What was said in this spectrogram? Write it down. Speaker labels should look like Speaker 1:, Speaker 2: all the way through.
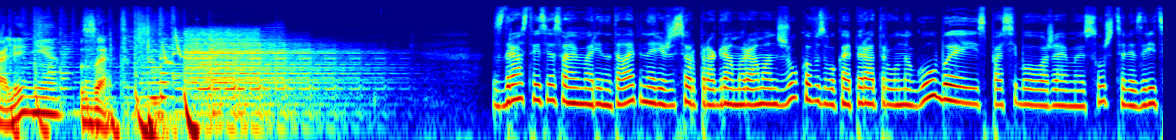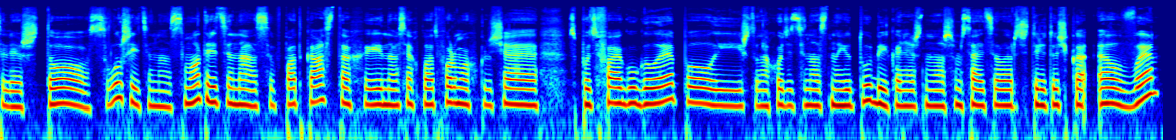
Speaker 1: Поколение Z.
Speaker 2: Здравствуйте, с вами Марина Талапина, режиссер программы Роман Жуков, звукооператор Уна Губы. И спасибо, уважаемые слушатели, зрители, что слушаете нас, смотрите нас и в подкастах, и на всех платформах, включая Spotify, Google, Apple, и что находите нас на YouTube, и, конечно, на нашем сайте lr4.lv.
